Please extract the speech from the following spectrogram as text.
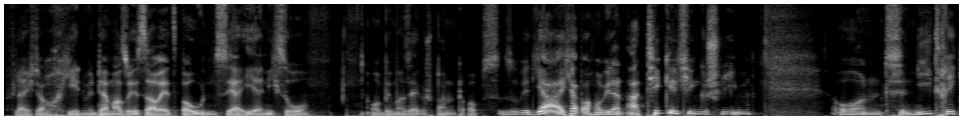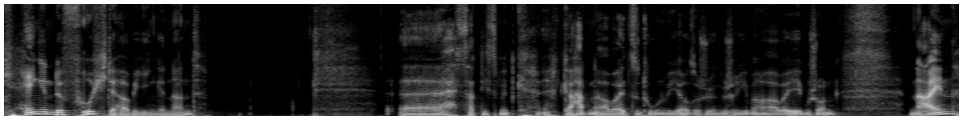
vielleicht auch jeden Winter mal so ist, aber jetzt bei uns ja eher nicht so. Und bin mal sehr gespannt, ob es so wird. Ja, ich habe auch mal wieder ein Artikelchen geschrieben und niedrig hängende Früchte habe ich ihn genannt. Äh, es hat nichts mit Gartenarbeit zu tun, wie ich auch so schön geschrieben habe, eben schon. Nein,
